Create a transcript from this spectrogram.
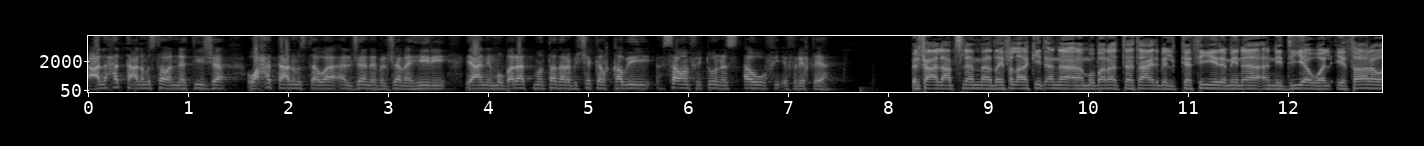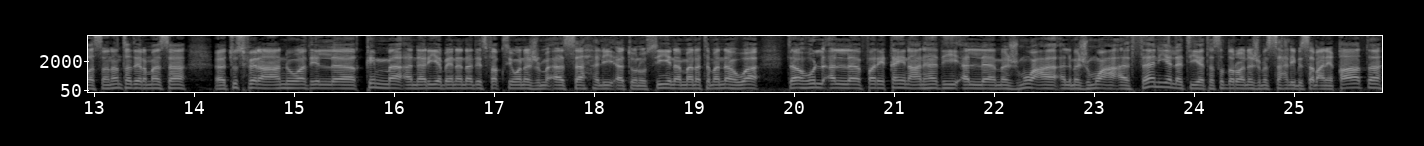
على حتى على مستوى النتيجة وحتى على مستوى الجانب الجماهيري. يعني مباراة منتظرة بشكل قوي سواء في تونس أو في إفريقيا. بالفعل عبد السلام ضيف الله أكيد أن مباراة تعد بالكثير من الندية والإثارة وسننتظر ما ستسفر عنه هذه القمة النارية بين نادي صفاقسي ونجم الساحلي التونسي. ما نتمناه هو تأهل الفريقين عن هذه المجموعة المجموعة الثانية التي يتصدرها النجم الساحلي بسبع نقاط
